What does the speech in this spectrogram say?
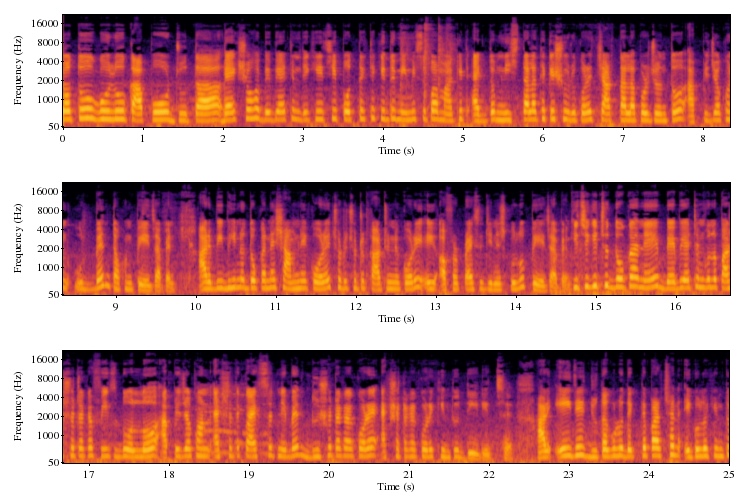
যতগুলো কাপড়, জুতা ব্যাগ সহ বেবি আইটেম দেখিয়েছি, প্রত্যেকটা কিন্তু মিমি সুপার মার্কেট একদম নিচতলা থেকে শুরু করে চারতলা পর্যন্ত আপনি যখন উঠবেন তখন পেয়ে যাবেন। আর বিভিন্ন দোকানের সামনে করে, ছোট ছোট কার্টুনে করে এই অফার প্রাইসের জিনিসগুলো পেয়ে যাবেন। কিছু কিছু দোকানে বেবি আইটেমগুলো পাঁচশো টাকা ফিক্স বলল, আপনি যখন একসাথে কয়েক সেট নেবেন দুশো টাকা করে, একশো টাকা করে কিন্তু দিয়ে দিচ্ছে। আর এই যে জুতাগুলো দেখতে পাচ্ছেন, এগুলো কিন্তু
